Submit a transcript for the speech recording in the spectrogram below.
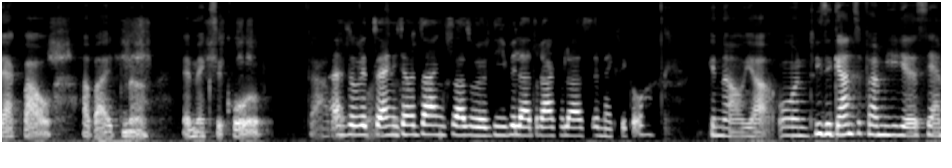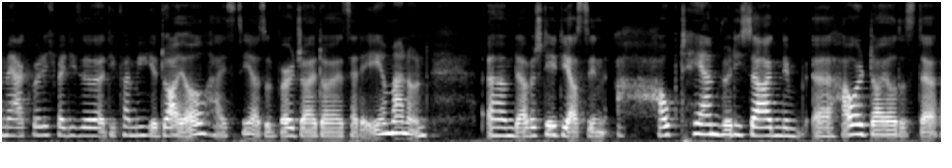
Bergbauarbeiten ne, in Mexiko verarbeitet Also willst du eigentlich damit sagen, es war so die Villa Draculas in Mexiko? Genau, ja. Und diese ganze Familie ist sehr merkwürdig, weil diese, die Familie Doyle heißt sie, also Virgil Doyle ist ja der Ehemann und ähm, da besteht die aus den Hauptherren, würde ich sagen, dem äh, Howard Doyle, das ist der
